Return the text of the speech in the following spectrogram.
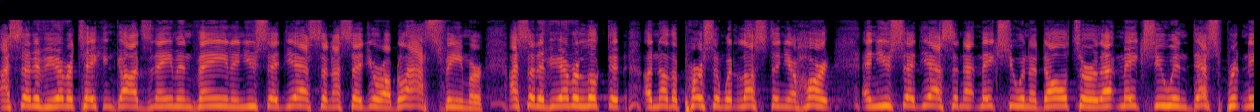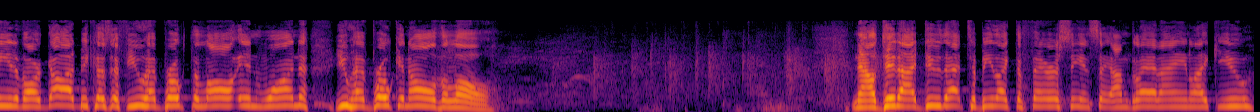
I said, Have you ever taken God's name in vain? And you said, Yes. And I said, You're a blasphemer. I said, Have you ever looked at another person with lust in your heart? And you said, Yes. And that makes you an adulterer. That makes you in desperate need of our God because if you have broke the law in one, you have broken all the law. Now, did I do that to be like the Pharisee and say, I'm glad I ain't like you?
